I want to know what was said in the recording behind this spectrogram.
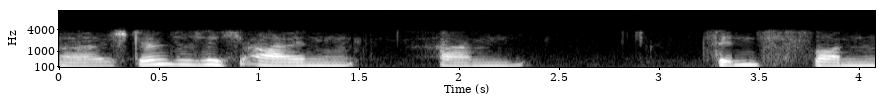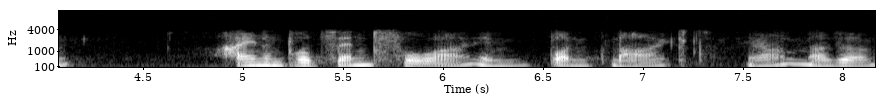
Äh, stellen Sie sich einen ähm, Zins von einem Prozent vor im Bondmarkt. Ja, also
